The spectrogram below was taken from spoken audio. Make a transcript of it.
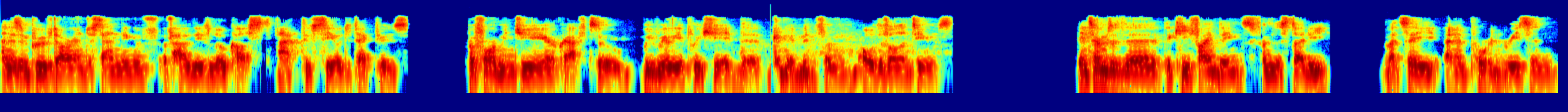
and has improved our understanding of, of how these low cost active CO detectors perform in GA aircraft. So we really appreciate the commitment from all the volunteers. In terms of the, the key findings from the study, I'd say an important reason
